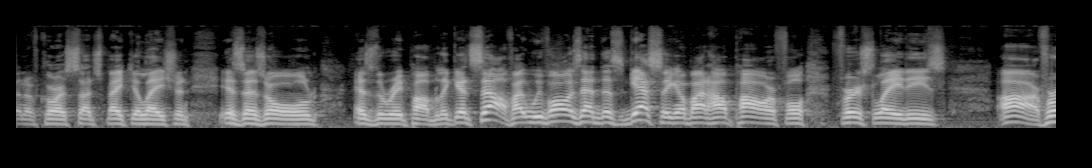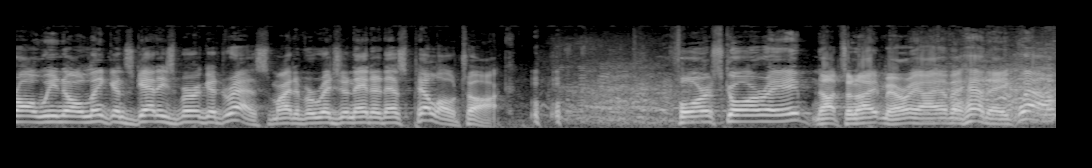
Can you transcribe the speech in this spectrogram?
And of course, such speculation is as old as the Republic itself. We've always had this guessing about how powerful first ladies are. For all we know, Lincoln's Gettysburg Address might have originated as pillow talk. Four score, Abe? Not tonight, Mary. I have a headache. Well,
